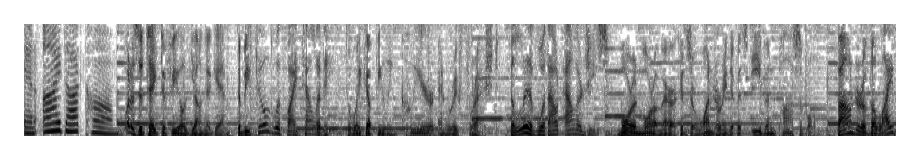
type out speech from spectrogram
ini.com. What does it take to feel young again? To be filled with vitality, to wake up feeling clear and refreshed, to live without allergies. More and more Americans are wondering if it's even possible. Founder of the Life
